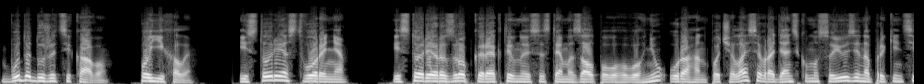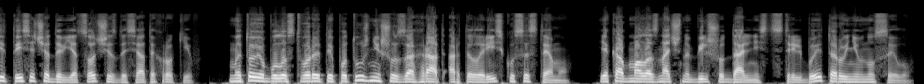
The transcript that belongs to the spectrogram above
Буде дуже цікаво. Поїхали. Історія створення. Історія розробки реактивної системи залпового вогню Ураган почалася в Радянському Союзі наприкінці 1960-х років. Метою було створити потужнішу за град артилерійську систему, яка б мала значно більшу дальність стрільби та руйнівну силу.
